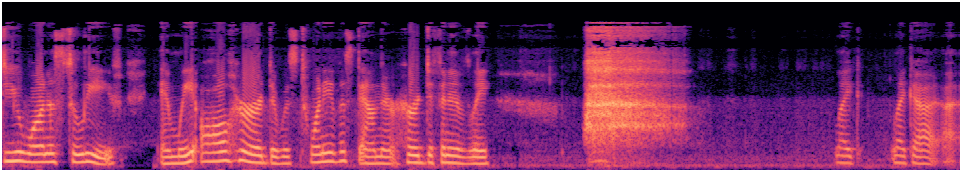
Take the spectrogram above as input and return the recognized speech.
do you want us to leave? And we all heard there was 20 of us down there heard definitively like like a,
